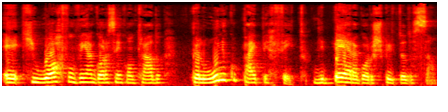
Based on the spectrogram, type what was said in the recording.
é, que o órfão venha agora ser encontrado pelo único Pai perfeito. Libera agora o espírito da adoção.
